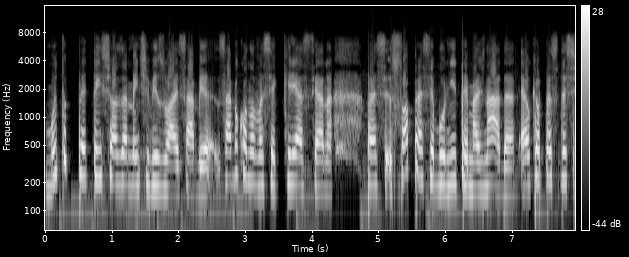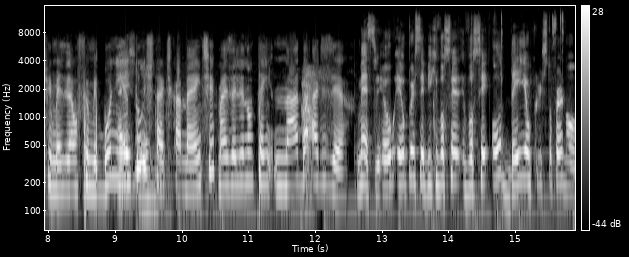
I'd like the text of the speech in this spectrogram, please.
muito pretensiosamente visuais, sabe? Sabe quando você cria a cena pra ser- só pra ser bonita e mais nada? É o que eu penso desse filme. Ele é um filme É bonito mesmo. esteticamente, mas ele não tem nada a dizer. Mestre, eu, eu percebi que você, você odeia o Christopher Nolan.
